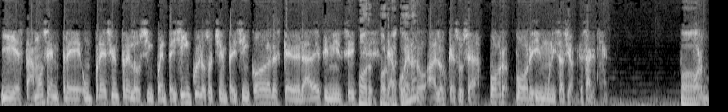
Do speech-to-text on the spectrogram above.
y estamos entre un precio entre los 55 y los 85 dólares que deberá definirse de acuerdo a lo que suceda por por inmunización, exactamente. Por,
